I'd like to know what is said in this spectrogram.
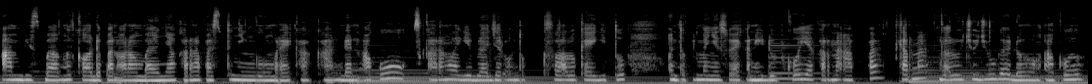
ambis banget kalau depan orang banyak karena pasti nyinggung mereka kan. Dan aku sekarang lagi belajar untuk selalu kayak gitu untuk menyesuaikan hidupku. Ya karena apa? Karena nggak lucu juga dong. Aku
